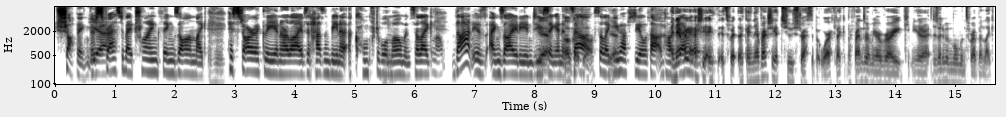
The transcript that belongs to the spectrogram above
shopping. They're Yeah. stressed about trying things on. Like Mm-hmm. historically in our lives, it hasn't been a, a comfortable Mm. moment. So, like, that is anxiety inducing in Oh, God, itself. yeah. So, like, Yeah. you have to deal with that on top I never everything. actually. It's like I never actually get too stressed about work. Like my friends around me are very keep me. There. There's only been moments where I've been like,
